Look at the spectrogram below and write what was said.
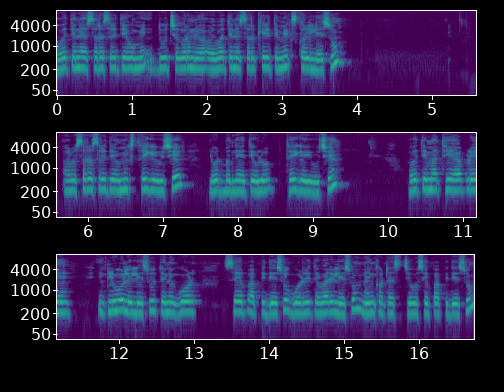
હવે તેને સરસ રીતે એવું દૂધ છે, ગરમ હવે તેને સરખી રીતે મિક્સ કરી લેશું. હવે સરસ રીતે એવું મિક્સ થઈ ગયું છે. લોટ બંધાય તેવું થઈ ગયું છે. હવે તેમાંથી આપણે એક લુવો લઈ લઈશું તેને ગોળ શેપ આપી દઈશું ગોળ રીતે વાળી લઈશું નાઈન કટસ જેવો શેપ આપી દઈશું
